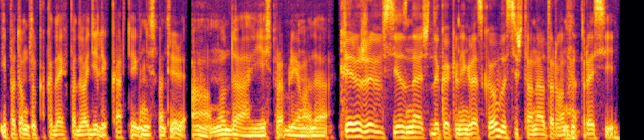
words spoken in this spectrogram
И потом только когда их подводили к карте, они смотрели, а, ну да, есть проблема, да. Теперь уже все знают, что такое Калининградская область, и что она оторвана от России.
